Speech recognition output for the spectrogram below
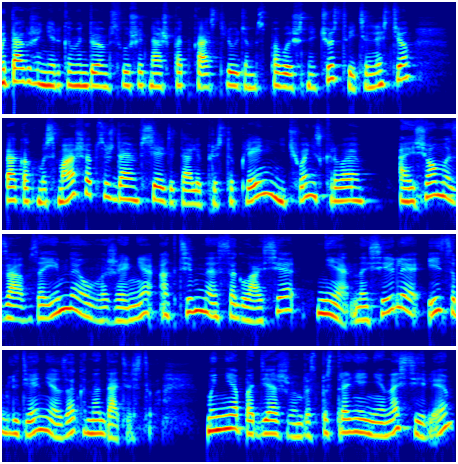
Мы также не рекомендуем слушать наш подкаст людям с повышенной чувствительностью, так как мы с Машей обсуждаем все детали преступлений, ничего не скрываем. А еще мы за взаимное уважение, активное согласие, не насилие и соблюдение законодательства – мы не поддерживаем распространение насилия,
